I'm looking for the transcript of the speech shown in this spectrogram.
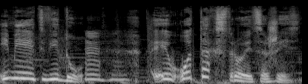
имеет в виду. Угу. И вот так строится жизнь.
